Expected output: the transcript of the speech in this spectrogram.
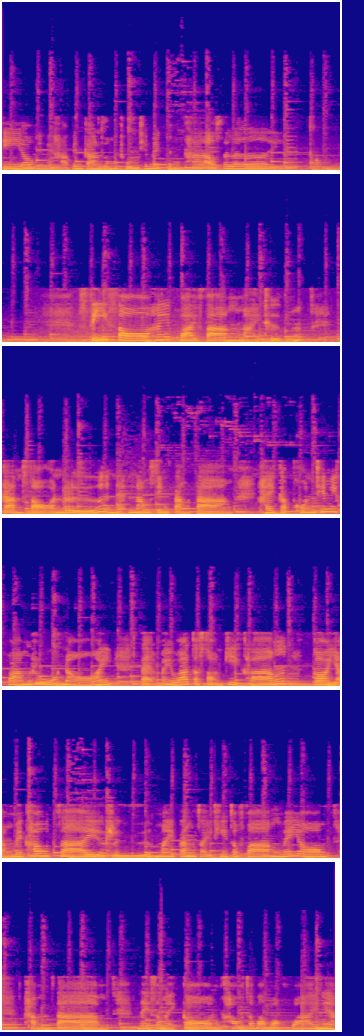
เดียวเห็นไหมคะ เป็นการลงทุนที่ไม่คุ้มค่าเอาซะเลยสีซอให้ควายฟังหมายถึง การสอนหรือแนะนำสิ่งต่างๆ ให้กับคนที่มีความรู้น้อย แต่ไม่ว่าจะสอนกี่ครั้ง ก็ยังไม่เข้าใจหรือไม่ตั้งใจที่จะฟังไม่ยอมทำตาม ในสมัยก่อนเขาจะบอกว่าควายเนี่ย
